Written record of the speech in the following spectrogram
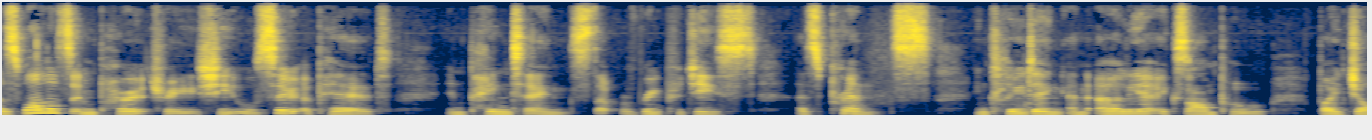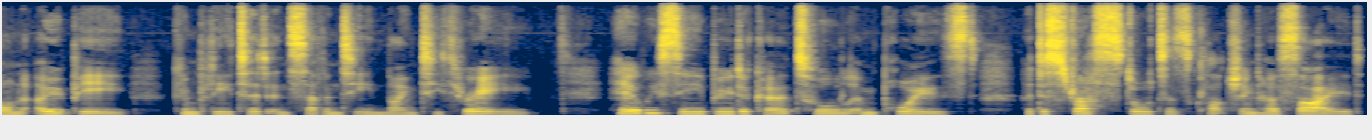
As well as in poetry, she also appeared in paintings that were reproduced as prints, including an earlier example by John Opie, completed in 1793. Here we see Boudica tall and poised, her distressed daughters clutching her side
